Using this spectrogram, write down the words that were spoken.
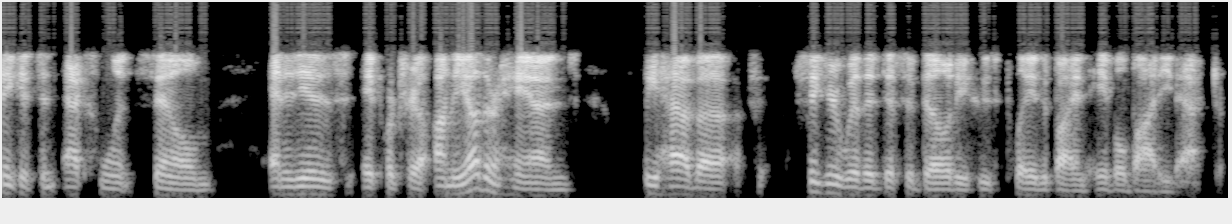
think it's an excellent film, and it is a portrayal. On the other hand, we have a figure with a disability who's played by an able-bodied actor.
